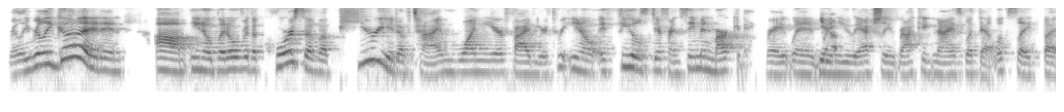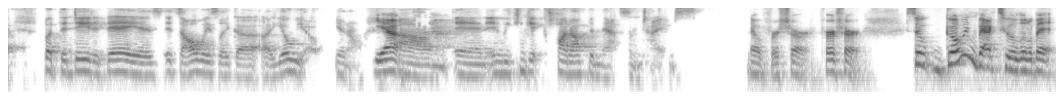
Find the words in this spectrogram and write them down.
really, really good. And um, you know, but over the course of a period of time, one year, five year, three, you know, it feels different. Same in marketing, right? When Yeah. when you actually recognize what that looks like. But but the day to day is it's always like a, a yo-yo, you know. yeah. Um, and and we can get caught up in that sometimes. No, for sure, for sure. So going back to a little bit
